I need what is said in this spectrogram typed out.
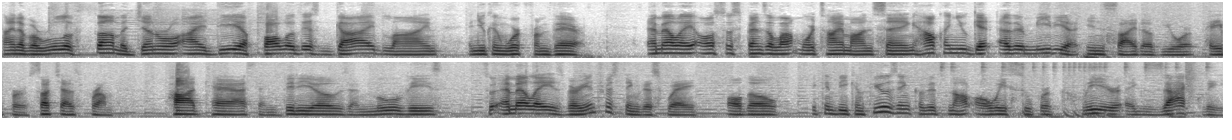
kind of a rule of thumb, a general idea. Follow this guideline and you can work from there. MLA also spends a lot more time on saying how can you get other media inside of your paper, such as from podcasts and videos and movies. So MLA is very interesting this way, although it can be confusing because it's not always super clear exactly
